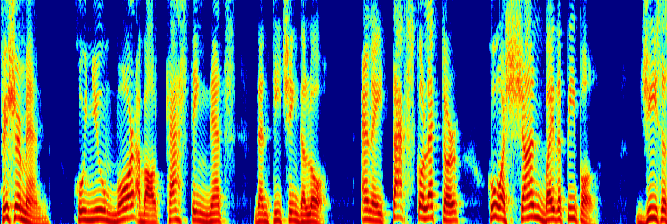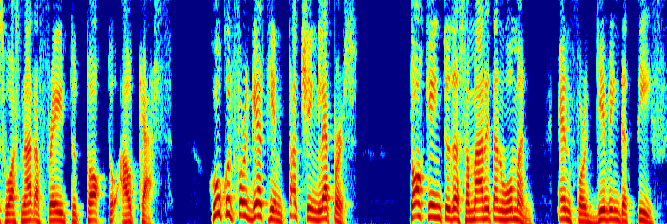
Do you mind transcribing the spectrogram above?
fishermen who knew more about casting nets than teaching the law, and a tax collector who was shunned by the people. Jesus was not afraid to talk to outcasts. Who could forget him touching lepers, talking to the Samaritan woman, and forgiving the thief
